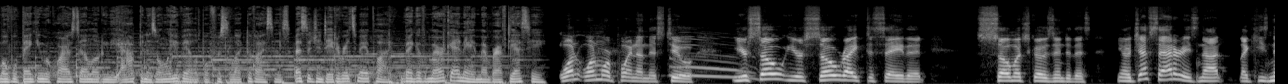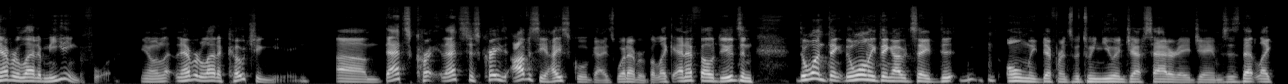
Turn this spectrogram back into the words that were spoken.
Mobile banking requires downloading the app and is only available for select devices. Message and data rates may apply. Bank of America and a member FDIC. one one more point on this too. You're so you're so right to say that so much goes into this. You know, Jeff Saturday's not like he's never led a meeting before. You know, le- never led a coaching meeting. Um, that's cra- that's just crazy. Obviously, high school guys, whatever, but like NFL dudes. And the one thing, the only thing I would say, di- only difference between you and Jeff Saturday, James, is that like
